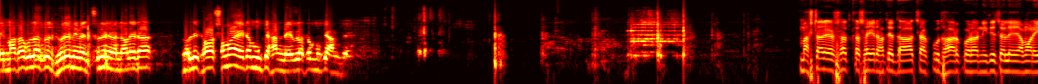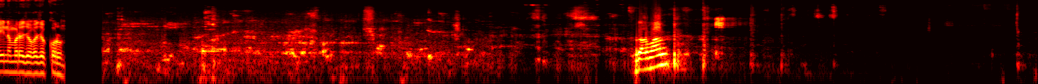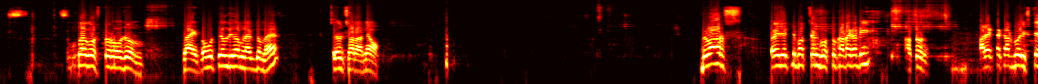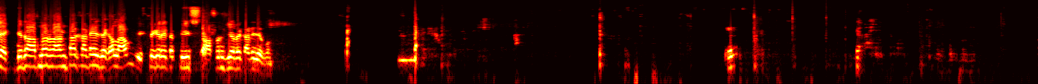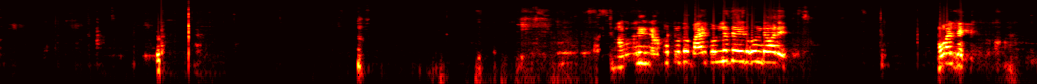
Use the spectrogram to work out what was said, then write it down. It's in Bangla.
এই মাথাগুলো একটু ঝুরে নেবেন, ছুলে নেবেন, নাহলে এটা নলি খাওয়ার সময় এটা মুখে হানবে, এগুলো সব মুখে হানবে। মাস্টার এরশাদ কাসাইয়ের হাতে দা, চাকু ধার করা, নিতে চাইলে আমার এই নম্বরে যোগাযোগ করুন। রহমান শুকনা গোস্তর ওজন। নাই বাবু তেল দিলাম না একদম হ্যাঁ? তেল ছাড়া, নেও। ভিউয়ার্স ওই দেখতে পাচ্ছেন গোস্ত কাটাকাটি। আসুন, আরেকটা কাটবো স্টেক যেটা আপনার রানটা কাটে দেখালাম। স্টেকের এটা পিস আসুন কীভাবে কাটি দেখুন। তো বাইর করলে তো এরকম দেওয়া মোবাইল থেকে।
